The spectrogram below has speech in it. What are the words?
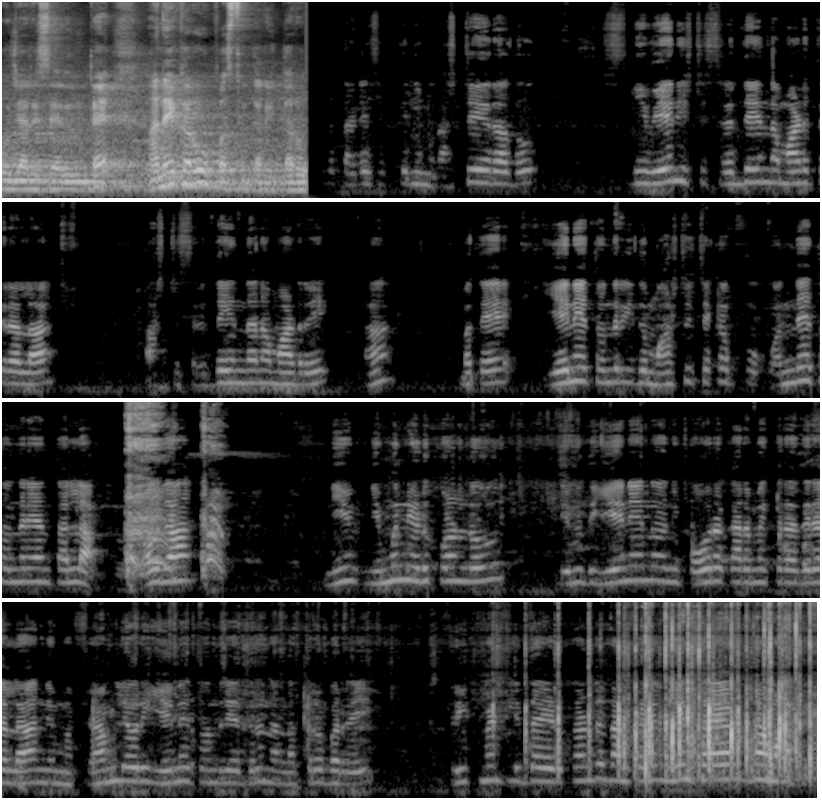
ಪೂಜಾರಿ ಸೇರಿದಂತೆ ಅನೇಕರು ಉಪಸ್ಥಿತರಿದ್ದರು. ಅಷ್ಟೇ ಇರೋದು. ನೀವೇನು ಇಷ್ಟು ಶ್ರದ್ಧೆಯಿಂದ ಮಾಡ್ತೀರಲ್ಲ ಅಷ್ಟು ಶ್ರದ್ಧೆಯಿಂದನೇ ಮಾಡಿರಿ ಮತ್ತು ಏನೇ ತೊಂದರೆ, ಇದು ಮಾಸ್ಟರ್ ಚೆಕಪ್ ಒಂದೇ ತೊಂದರೆ ಅಂತಲ್ಲ, ಹೌದಾ? ನೀವು ನಿಮ್ಮನ್ನು ಹಿಡ್ಕೊಂಡು ನಿಮ್ಮದು ಏನೇನು ನೀವು ಪೌರ ಕಾರ್ಮಿಕರು ಅದಿರಲ್ಲ, ನಿಮ್ಮ ಫ್ಯಾಮಿಲಿಯವ್ರಿಗೆ ಏನೇ ತೊಂದರೆ ಇದ್ದರೂ ನನ್ನ ಹತ್ರ ಬರ್ರಿ. ಟ್ರೀಟ್ಮೆಂಟ್ಲಿದ್ದ ಹಿಡ್ಕೊಂಡು ನನ್ನ ಕಡೆ ಏನು ಸಹಾಯ ನಾ ಮಾಡ್ತೀನಿ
